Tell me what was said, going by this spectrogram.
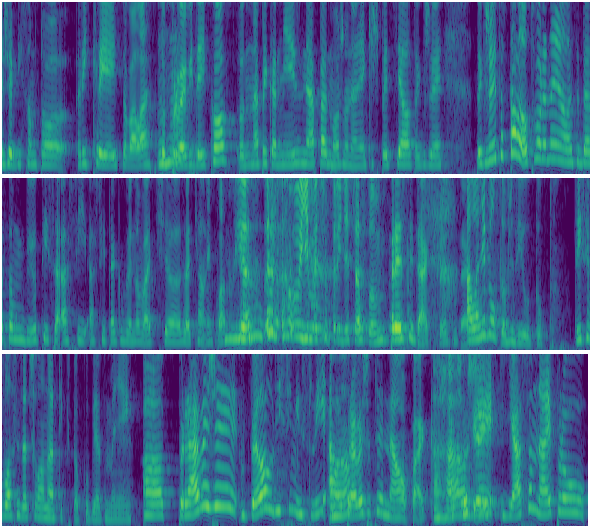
že by som to recreatovala, to Mhm. prvé videjko. To napríklad nie je nápad, možno na nejaký špeciál, takže, takže je to stále otvorené, ale teda tomu beauty sa asi, asi tak venovať uh, zatiaľ neplánujem. Jasné. Uvidíme, čo príde časom. Presne tak, presne tak. Ale nebol to vždy YouTube. Ty si vlastne začala na TikToku viac menej. A práve, že veľa ľudí si myslí, ale Aha. práve, že to je naopak. Aha, akože ja som najprv...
